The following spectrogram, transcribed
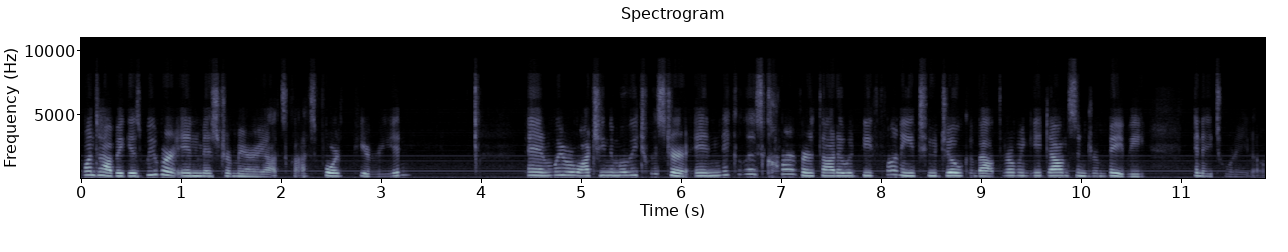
one topic is we were in Mr. Marriott's class, fourth period, and we were watching the movie Twister, and Nicholas Carver thought it would be funny to joke about throwing a Down syndrome baby in a tornado.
